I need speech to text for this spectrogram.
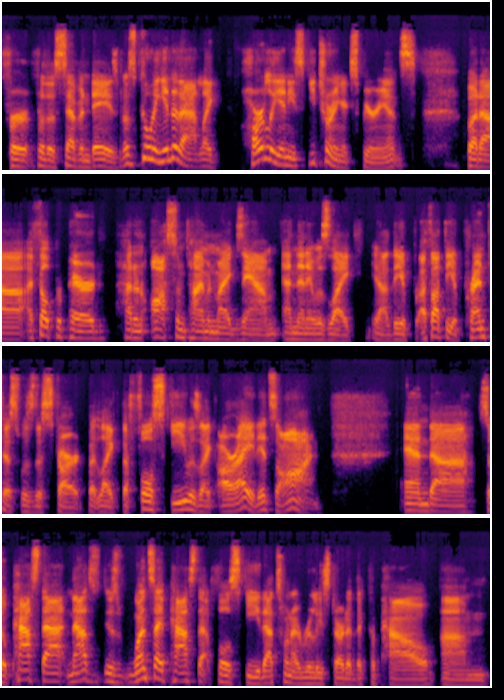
for for those seven days. But I was going into that like hardly any ski touring experience, but uh, I felt prepared. Had an awesome time in my exam, and then it was like, yeah, the I thought the apprentice was the start, but like the full ski was like, all right, it's on. And uh, so past that, and that's is once I passed that full ski, that's when I really started the CAPOW, um,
